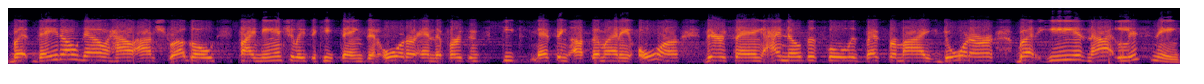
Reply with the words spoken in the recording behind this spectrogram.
but they don't know how I've struggled financially to keep things in order, and the person keeps messing up the money, or they're saying I know the school is best for my daughter, but he is not listening.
